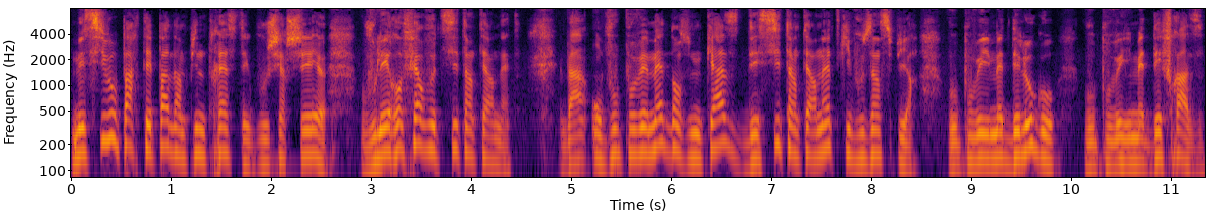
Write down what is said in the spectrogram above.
Mais si vous partez pas d'un Pinterest et que vous cherchez, euh, vous voulez refaire votre site internet, eh ben on, vous pouvez mettre dans une case des sites internet qui vous inspirent. Vous pouvez y mettre des logos, vous pouvez y mettre des phrases.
